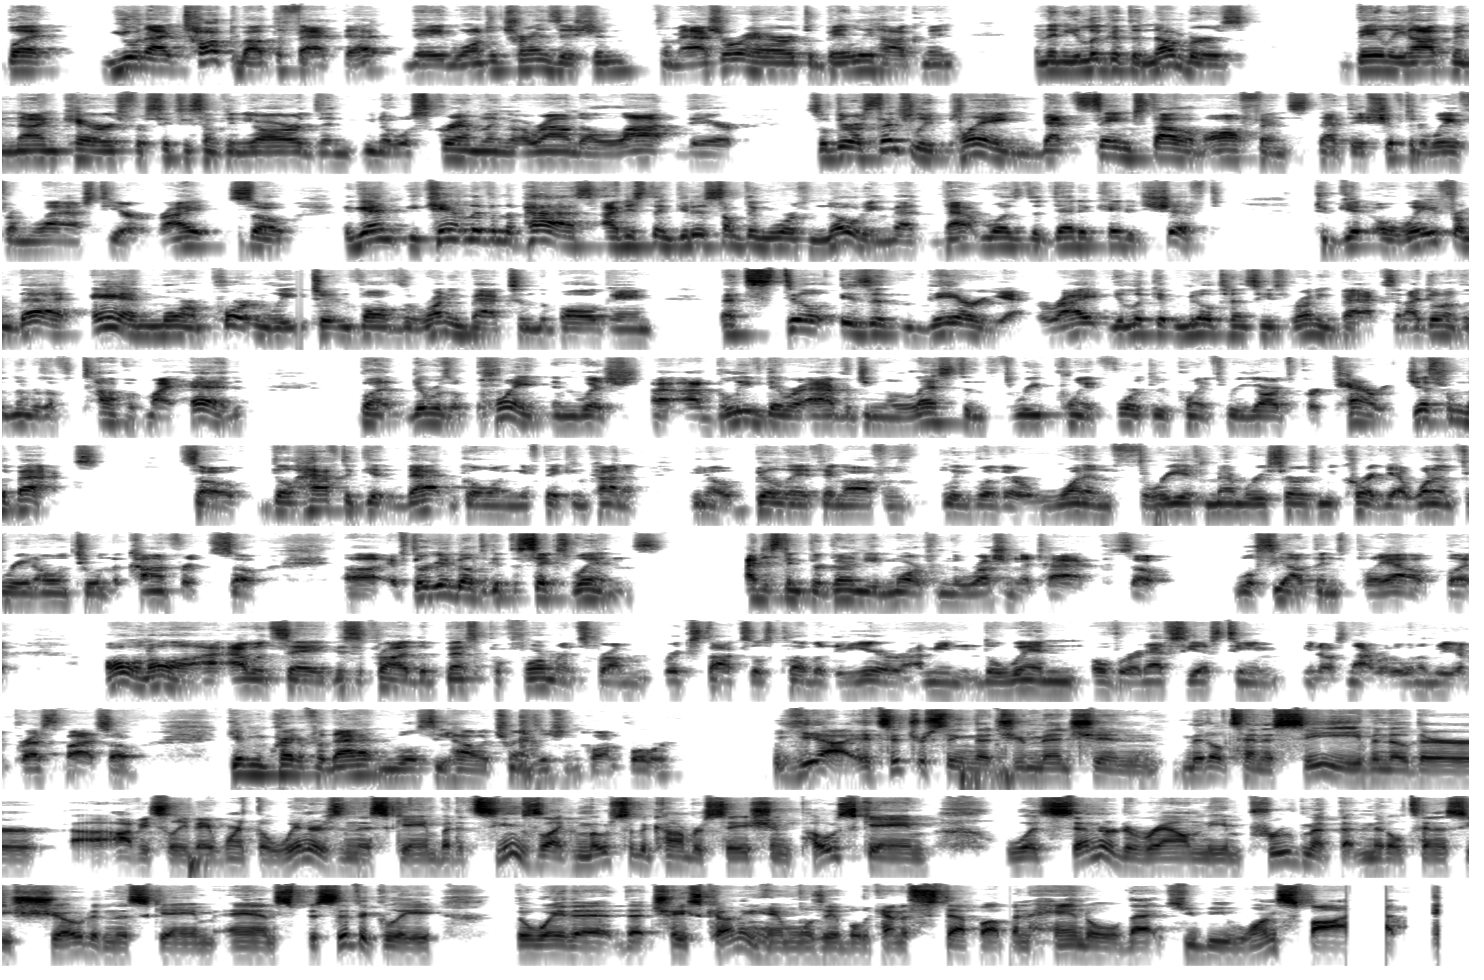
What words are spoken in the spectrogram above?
But you and I talked about the fact that they want to transition from Asher O'Hara to Bailey Hockman, and then you look at the numbers Bailey Hockman nine carries for 60 something yards and you know was scrambling around a lot there. So they're essentially playing that same style of offense that they shifted away from last year, right? So again, you can't live in the past. I just think it is something worth noting that that was the dedicated shift to get away from that and more importantly to involve the running backs in the ball game that still isn't there yet, right? You look at Middle Tennessee's running backs and I don't have the numbers off the top of my head, but there was a point in which I, I believe they were averaging less than 3.4, 3.3 yards per carry just from the backs. So they'll have to get that going if they can kind of, you know, build anything off of, I believe, whether one and three, if memory serves me correct. Yeah, one and three and 0 and two in the conference. So uh, if they're going to be able to get the six wins, I just think they're going to need more from the rushing attack. So we'll see how things play out. But all in all, I, I, would say this is probably the best performance from Rick Stockstill's club of the year. I mean, the win over an FCS team, you know, it's not really what I'm impressed by. So give him credit for that, and we'll see how it transitions going forward. Yeah, it's interesting that you mention Middle Tennessee, even though they're uh, obviously they weren't the winners in this game, but it seems like most of the conversation post game was centered around the improvement that Middle Tennessee showed in this game, and specifically the way that that Chase Cunningham was able to kind of step up and handle that QB one spot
